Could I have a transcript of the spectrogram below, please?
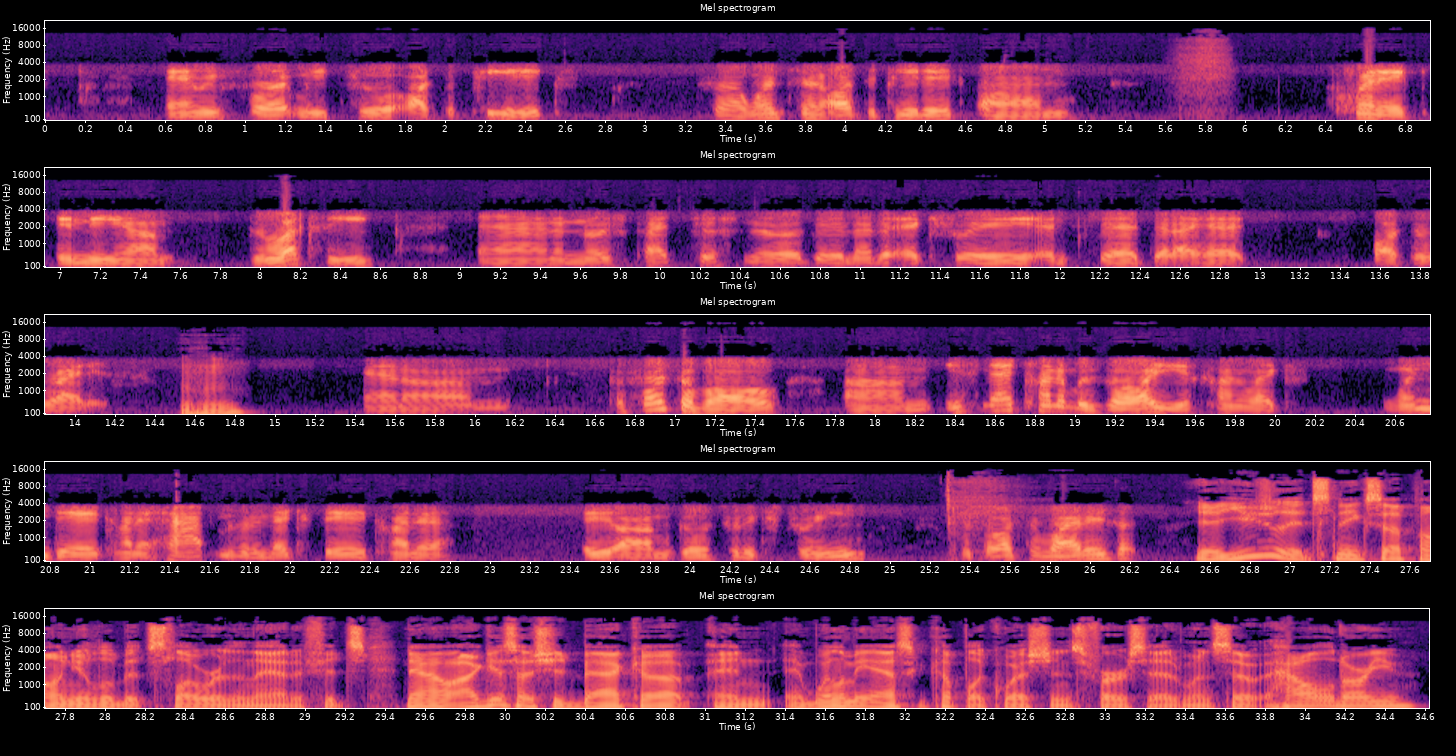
and referred me to orthopedics. So I went to an orthopedic um, clinic in the um, Biloxi, and a nurse practitioner did another X-ray and said that I had arthritis. Mm-hmm. And um, so first of all, um, isn't that kind of bizarre? You just kind of like one day it kind of happens, and the next day it kind of it, um, goes to the extreme with arthritis. Yeah, usually it sneaks up on you a little bit slower than that. If it's now, I guess I should back up and, and well, let me ask a couple of questions first, Edwin. So, how old are you?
